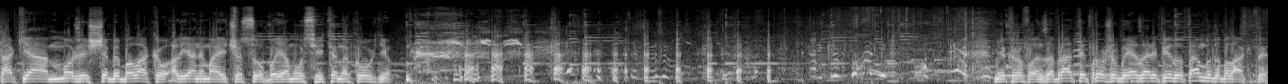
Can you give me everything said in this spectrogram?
Так, я може ще би балакав, але я не маю часу, бо я мусю йти на кухню. Мікрофон забрати, прошу, бо я зараз піду там буду балакати.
